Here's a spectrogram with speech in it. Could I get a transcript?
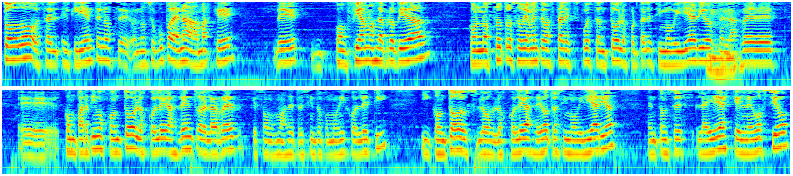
todo, o sea, el, el cliente no se, no se ocupa de nada más que de confiarnos la propiedad. Con nosotros obviamente va a estar expuesto en todos los portales inmobiliarios, en las redes, eh, compartimos con todos los colegas dentro de la red, que somos más de 300 como dijo Leti, y con todos los, los colegas de otras inmobiliarias. Entonces, la idea es que el negocio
